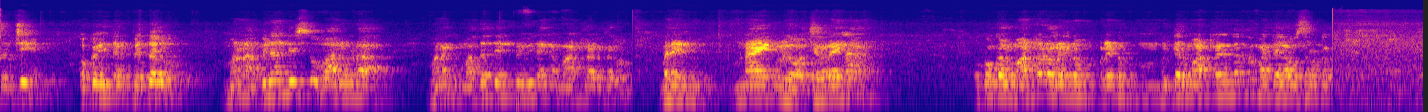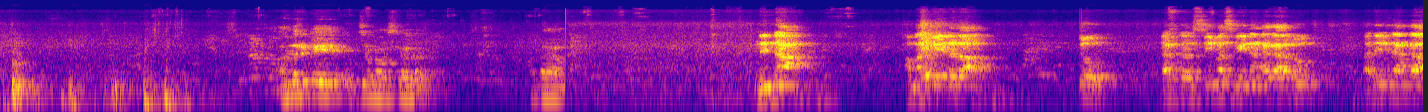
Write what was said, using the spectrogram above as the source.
నుంచి ఒక ఇద్దరు పెద్దలు మనల్ని అభినందిస్తూ వారు కూడా మనకు మద్దతు తెలిపే విధంగా మాట్లాడతారు. మరి నాయకులు కావచ్చు ఎవరైనా ఒక్కొక్కరు మాట్లాడ రెండు రెండు ఇద్దరు మాట్లాడిన తర్వాత మధ్యలో అవసరం ఉంటుంది. అందరికీ ఉద్యమ నమస్కారం. నిన్న అమరవీరుల డాక్టర్ సీమ శ్రీనన్న గారు అదేవిధంగా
